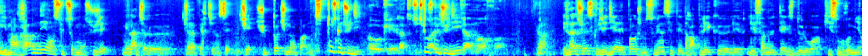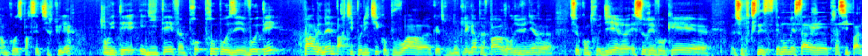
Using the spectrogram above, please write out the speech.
il m'a ramené ensuite sur mon sujet. Mais là, tu as, le, tu as la pertinence. Tu- tu- toi, tu mens pas. Donc, tout ce que tu dis, Ok, là tout Tout ce parles que tu dis- à mort, quoi. Et là, tu vois, ce que j'ai dit à l'époque, je me souviens, c'était de rappeler que les, les fameux textes de loi qui sont remis en cause par cette circulaire ont été édités, enfin pro- proposés, votés par le même parti politique au pouvoir euh, que truc. Donc les gars peuvent pas aujourd'hui venir euh, se contredire et se révoquer. euh, surtout c'était- mon message euh, principal.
